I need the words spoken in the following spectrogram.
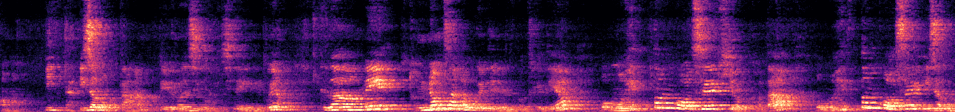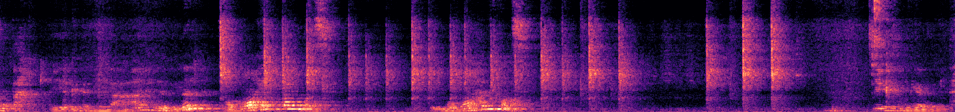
어, 있다, 잊어먹다. 네, 이런 식으로 진행이 되고요. 그 다음에 동명사가 오게 되면 어떻게 돼요? 뭐뭐 했던 것을 기억하다, 뭐뭐 했던 것을 잊어먹다. 이렇게 됩니다. 그래서 여기는 뭐뭐 했던 것을. 뭐뭐 한 것. 이렇게 정리가 됩니다.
